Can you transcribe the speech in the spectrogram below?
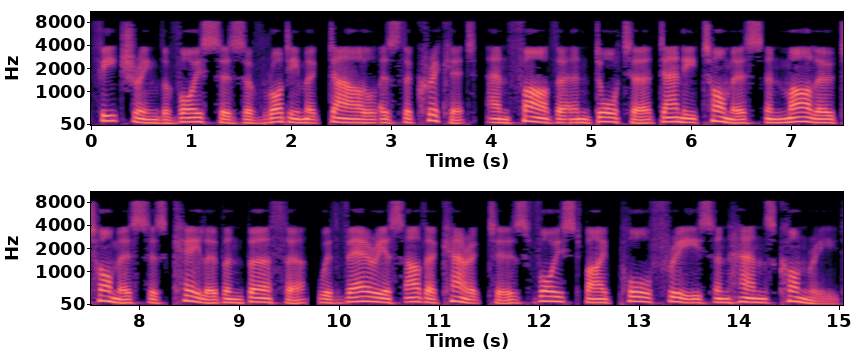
featuring the voices of Roddy McDowell as the cricket, and father and daughter Danny Thomas and Marlo Thomas as Caleb and Bertha, with various other characters voiced voiced by Paul Frees and Hans Conried.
